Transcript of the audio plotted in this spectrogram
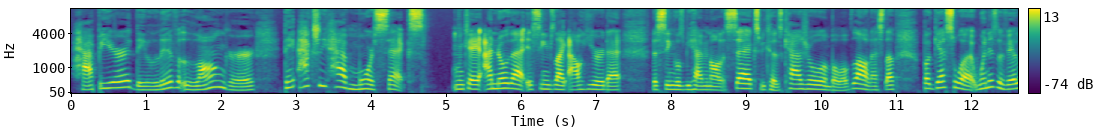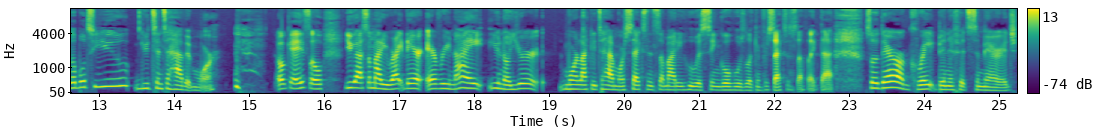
happier they live longer they actually have more sex Okay, I know that it seems like out here that the singles be having all the sex because casual and blah blah blah all that stuff. But guess what? When it's available to you, you tend to have it more. Okay, so you got somebody right there every night, you know, you're more likely to have more sex than somebody who is single who's looking for sex and stuff like that. So there are great benefits to marriage.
